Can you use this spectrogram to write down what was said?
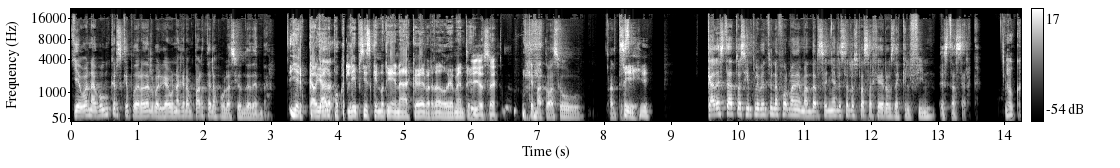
llevan a búnkers que podrán albergar una gran parte de la población de Denver, Y el caballero del apocalipsis que no tiene nada que ver, ¿verdad? Obviamente. Sí, ya sé. que mató a su artista. Sí. Cada estatua es simplemente una forma de mandar señales a los pasajeros de que el fin está cerca. Ok.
